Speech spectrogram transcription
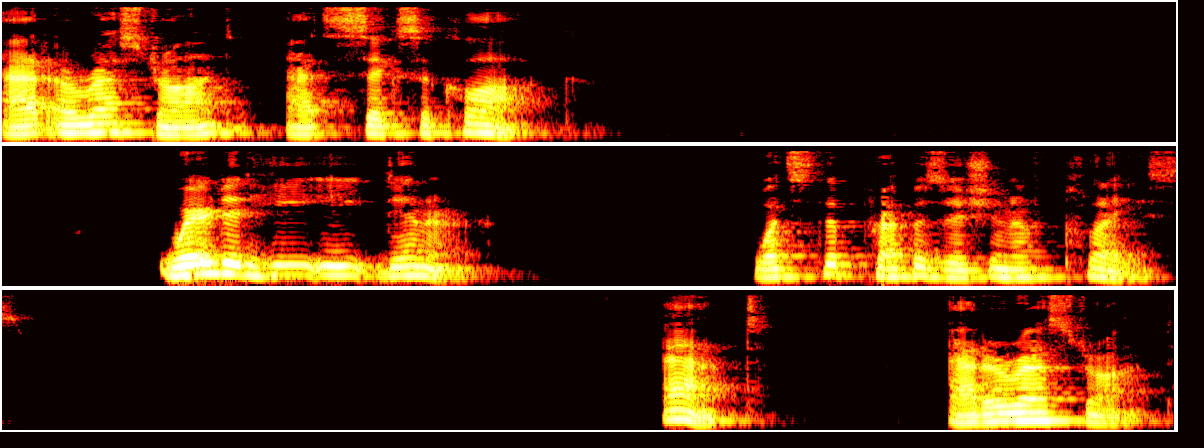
at a restaurant at six o'clock. Where did he eat dinner? What's the preposition of place? At. At a restaurant.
